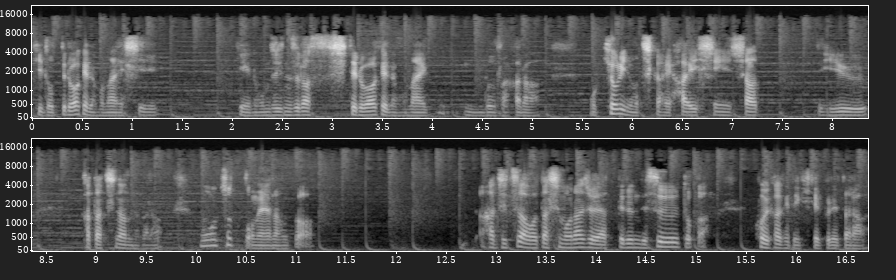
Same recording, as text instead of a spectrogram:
気取ってるわけでもないし、芸能人ずらしてるわけでもないのだから、もう距離の近い配信者っていう形なんだから、もうちょっとね、なんか、あ、実は私もラジオやってるんですとか、声かけてきてくれたら、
